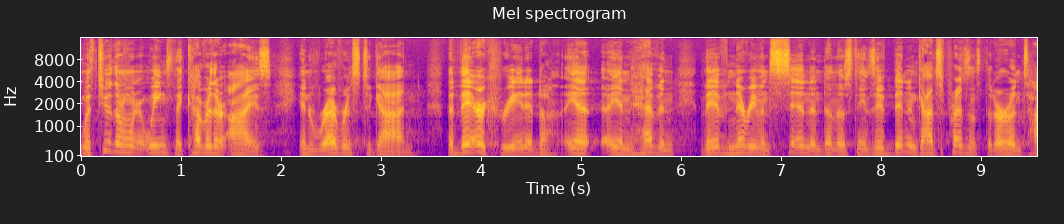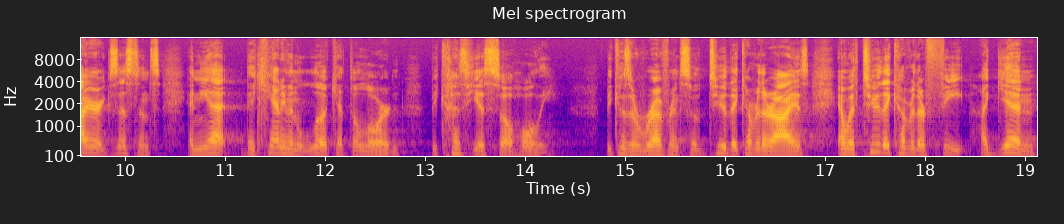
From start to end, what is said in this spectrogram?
with two of their wings, they cover their eyes in reverence to God. That they are created in, in, heaven. They have never even sinned and done those things. They've been in God's presence that our entire existence, and yet they can't even look at the Lord because He is so holy, because of reverence. So, two, they cover their eyes, and with two, they cover their feet. Again,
